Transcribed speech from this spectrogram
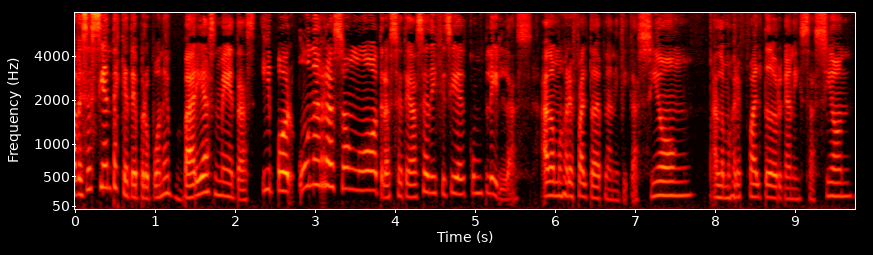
A veces sientes que te propones varias metas y por una razón u otra se te hace difícil cumplirlas. A lo mejor es falta de planificación, a lo mejor es falta de organización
